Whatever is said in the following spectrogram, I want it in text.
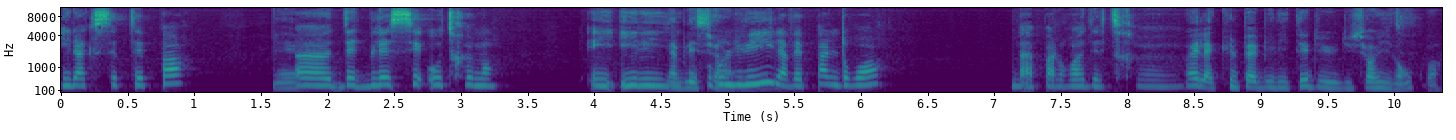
il n'acceptait pas euh, d'être blessé autrement. Et il, La pour lui, il n'avait pas le droit bah, pas le droit d'être. Euh, Oui, la culpabilité du, survivant, quoi.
